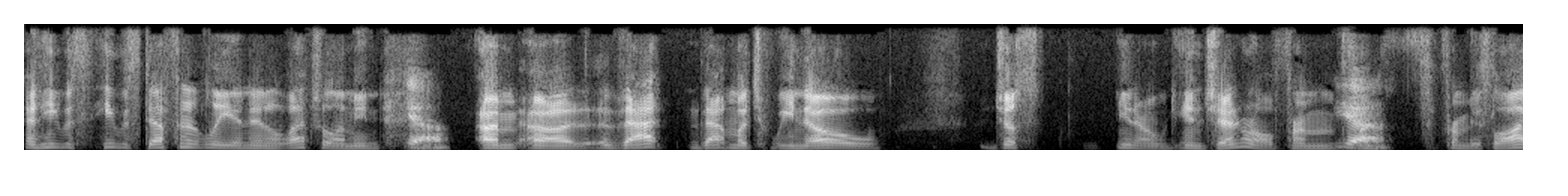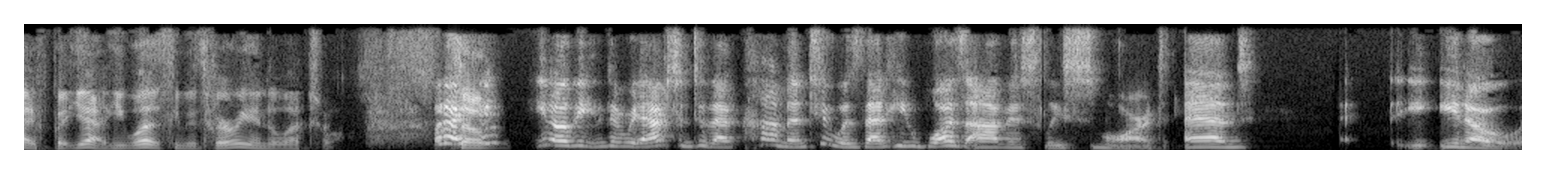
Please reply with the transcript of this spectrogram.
and he was he was definitely an intellectual. I mean, yeah. Um, uh, that that much we know, just you know, in general from yeah. from, from his life. But yeah, he was he was very intellectual. But so, I think you know the the reaction to that comment too was that he was obviously smart and you know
